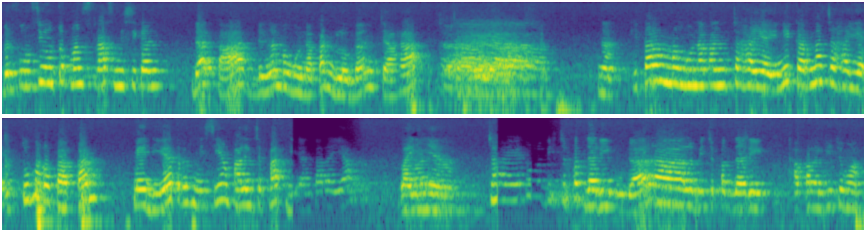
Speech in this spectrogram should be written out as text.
berfungsi untuk mentransmisikan data dengan menggunakan gelombang caha- cahaya. Nah, kita menggunakan cahaya ini karena cahaya itu merupakan media transmisi yang paling cepat di antara yang lainnya. Cahaya itu lebih cepat dari udara, lebih cepat dari apalagi cuma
